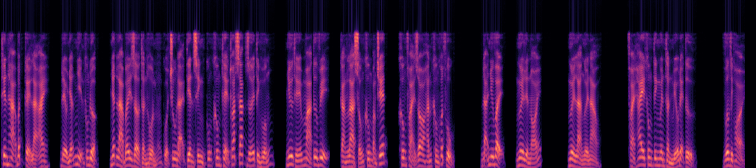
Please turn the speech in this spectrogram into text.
thiên hạ bất kể là ai, đều nhẫn nhịn không được nhất là bây giờ thần hồn của chu đại tiên sinh cũng không thể thoát xác dưới tình huống, như thế mà tư vị, càng là sống không bằng chết, không phải do hắn không khuất phục. Đã như vậy, ngươi liền nói, ngươi là người nào? Phải hay không tinh nguyên thần miếu đệ tử? Vương dịch hỏi.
